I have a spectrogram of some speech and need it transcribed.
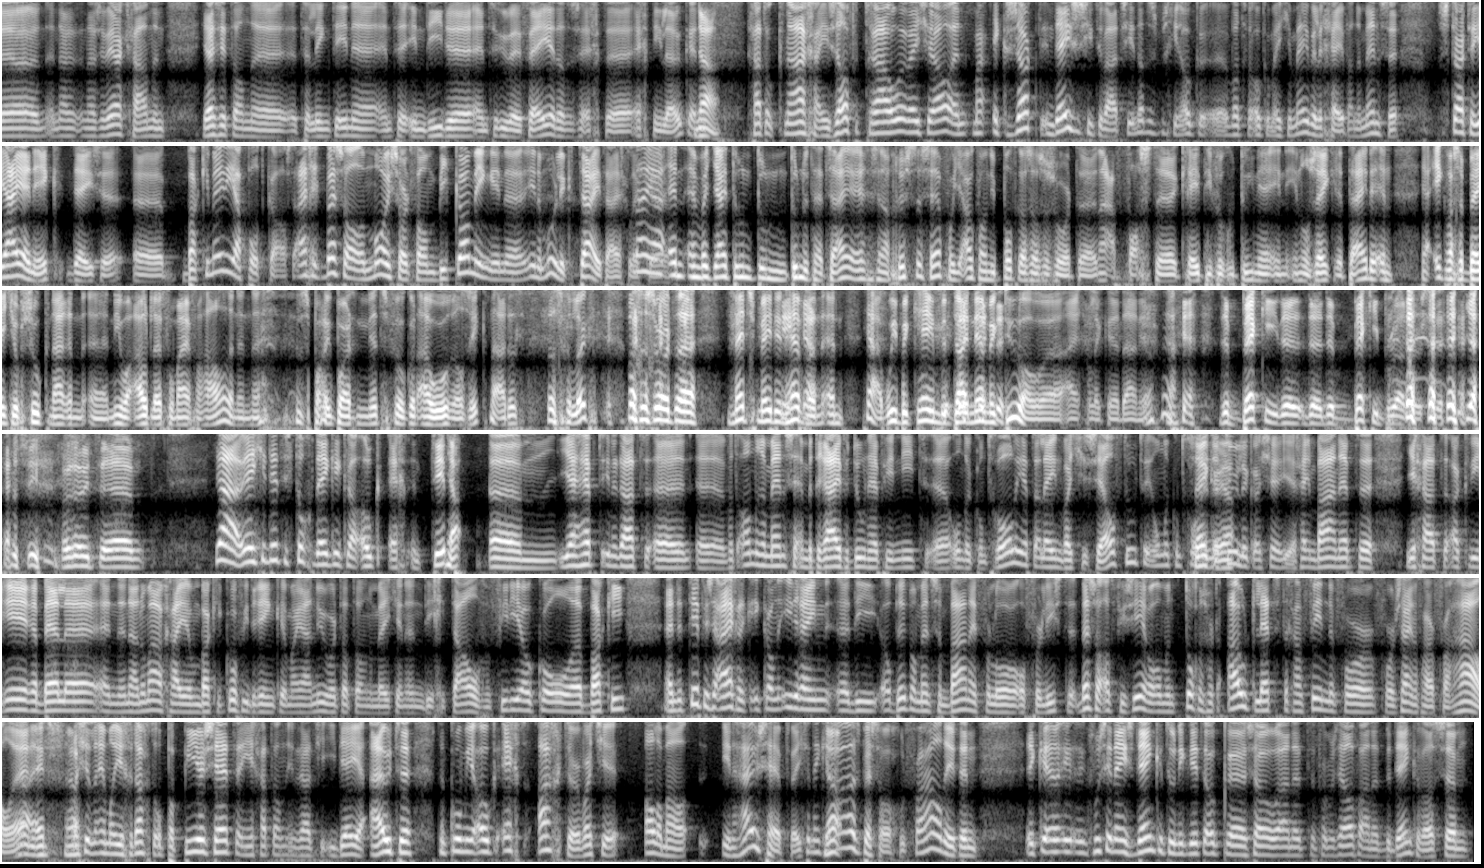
naar, naar zijn werk gaan. En jij zit dan te LinkedIn'en en te Indeeden en te UWV'en. Dat is echt, echt niet leuk. En Ja. gaat ook knagen aan je zelfvertrouwen, weet je wel. En, maar exact in deze situatie, en dat is misschien ook wat we ook een beetje mee willen geven aan de mensen, starten jij en ik deze eh Bakje Media podcast. Eigenlijk best wel een mooi soort van becoming in, eh, in een moeilijke tijd eigenlijk. Nou ja, Eh, en, en wat jij toen, toen, toen de tijd zei, ergens in augustus, hè, voor jou kwam die podcast als een soort eh, nou, vaste creatieve routine in, in onzekere tijden. En ja, ik was een beetje op zoek naar een nieuwe outlet voor mijn verhaal. En een uh, sparringpartner die net zoveel kon ouwehoeren als ik. Nou, dat, dat is gelukt. Het was een soort match made in heaven. En ja, we became the dynamic duo eigenlijk, Daniel. Ja. de Becky, de, de, de Becky Brothers. ja, precies. Maar goed, ehm, ja, weet je, dit is toch denk ik wel ook echt een tip. Ja. Ehm, jij hebt inderdaad eh, eh, wat andere mensen en bedrijven doen, heb je niet eh, onder controle. Je hebt alleen wat je zelf doet onder controle. Zeker, en ja. natuurlijk, als je, je geen baan hebt, je gaat acquireren, bellen. En nou, normaal ga je een bakje koffie drinken. Maar ja, nu wordt dat dan een beetje een digitaal of een videocall bakkie. En de tip is eigenlijk, ik kan iedereen die op dit moment zijn baan heeft verloren of verliest, best wel adviseren om een, toch een soort outlet te gaan vinden voor, voor zijn of haar verhaal. Hè? Ja, En eens, ja. Als je dan eenmaal je gedachten op papier zet en je gaat dan inderdaad je ideeën uiten, dan kom je ook echt achter wat je allemaal in huis hebt. Weet je, dan denk je, Ja. oh, dat is best wel een goed verhaal dit. En ik, eh, ik, moest ineens denken toen ik dit ook eh, zo aan het, voor mezelf aan het bedenken was. ehm,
